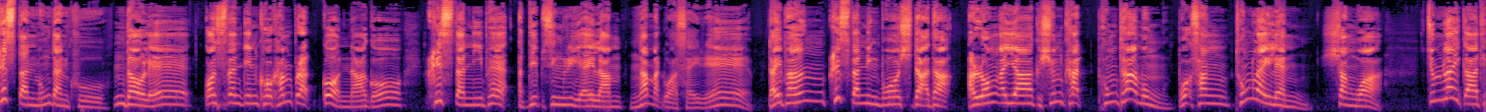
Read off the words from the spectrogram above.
คริสตันมุงดันคูดาวเลคอนสแตนตินโคคัมปรัดก็นาโกคริสตานีเพอดิบสิงรีไอลัมงับมัดวาไซเรไดพังคริสตันนิงโบชดาดาอารองอายากชุนคัดพงท่ามุงโปสังทุงไลเลนช่างว่าจุมไลกาเท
